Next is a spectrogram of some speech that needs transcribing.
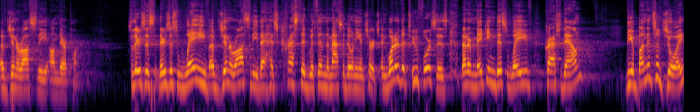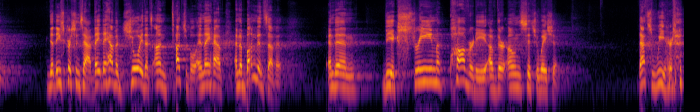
of generosity on their part. So there's this, there's this wave of generosity that has crested within the Macedonian church. And what are the two forces that are making this wave crash down? The abundance of joy that these Christians have. They, they have a joy that's untouchable and they have an abundance of it. And then the extreme poverty of their own situation. That's weird.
